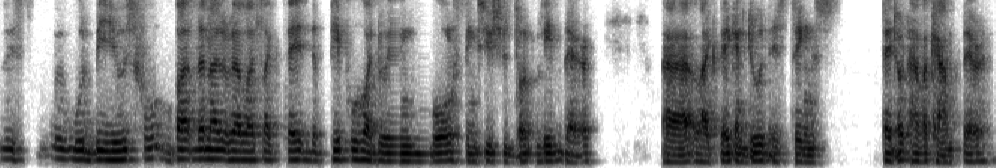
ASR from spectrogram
this would be useful, but then I realized like they, the people who are doing ball things usually don't live there. Uh, like they can do these things. They don't have a camp there.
